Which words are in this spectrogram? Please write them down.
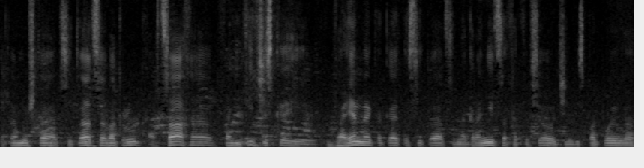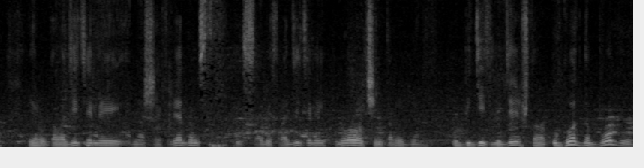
потому что ситуация вокруг Арцаха, политическая и военная какая-то ситуация на границах, это все очень беспокоило и руководителей и наших ведомств, и самих родителей. Было очень трудно убедить людей, что угодно Богу,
